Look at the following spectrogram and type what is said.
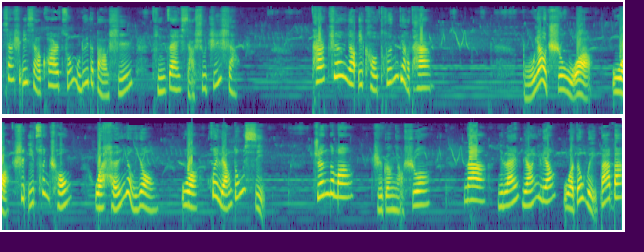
像是一小块祖母绿的宝石，停在小树枝上。它正要一口吞掉它。不要吃我，我是一寸虫，我很有用，我会量东西。真的吗？知更鸟说。那你来量一量我的尾巴吧。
